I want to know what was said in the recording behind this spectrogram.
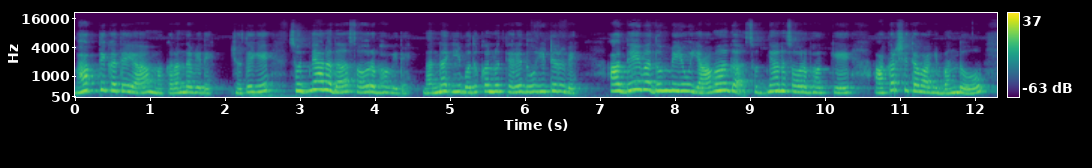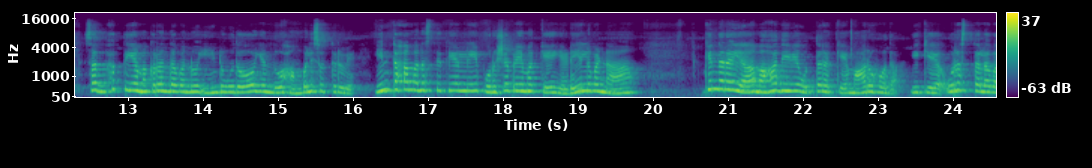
ಭಾಕ್ತಿಕತೆಯ ಮಕರಂದವಿದೆ. ಜೊತೆಗೆ ಸುಜ್ಞಾನದ ಸೌರಭವಿದೆ. ನನ್ನ ಈ ಬದುಕನ್ನು ತೆರೆದು ಇಟ್ಟಿರುವೆ. ಆ ದೇವದುಂಬಿಯು ಯಾವಾಗ ಸುಜ್ಞಾನ ಸೌರಭಕ್ಕೆ ಆಕರ್ಷಿತವಾಗಿ ಬಂದು ಸದ್ಭಕ್ತಿಯ ಮಕರಂದವನ್ನು ಈಂಡುವುದೋ ಎಂದು ಹಂಬಲಿಸುತ್ತಿರುವೆ. ಇಂತಹ ಮನಸ್ಥಿತಿಯಲ್ಲಿ ಪುರುಷ ಪ್ರೇಮಕ್ಕೆ ಎಡೆಯಿಲ್ಲವಣ್ಣ ಕಿನ್ನರಯ್ಯ ಮಹಾದೇವಿಯ ಉತ್ತರಕ್ಕೆ ಮಾರು ಹೋದ. ಈಕೆಯ ಉರಸ್ಥಲವ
